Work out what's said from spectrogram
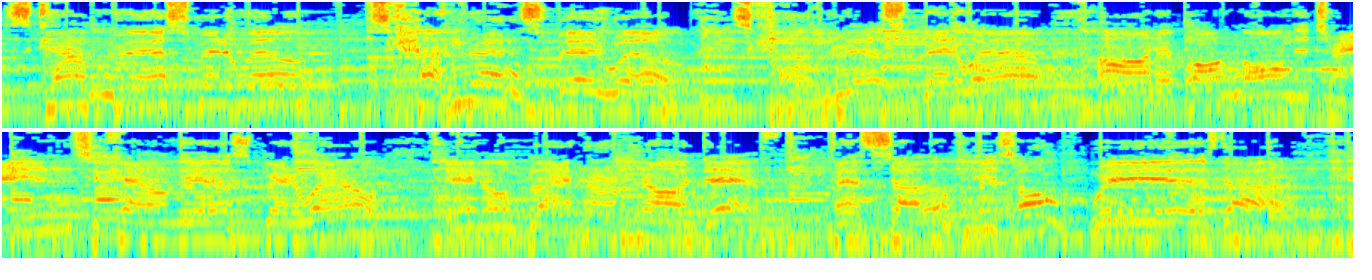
It's kind of very well. Scandra's rest, Scandra's Bedwell, on a boat, on the train, She can't Scandra's Bedwell, and no blind, no deaf, as all of his own wisdom.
